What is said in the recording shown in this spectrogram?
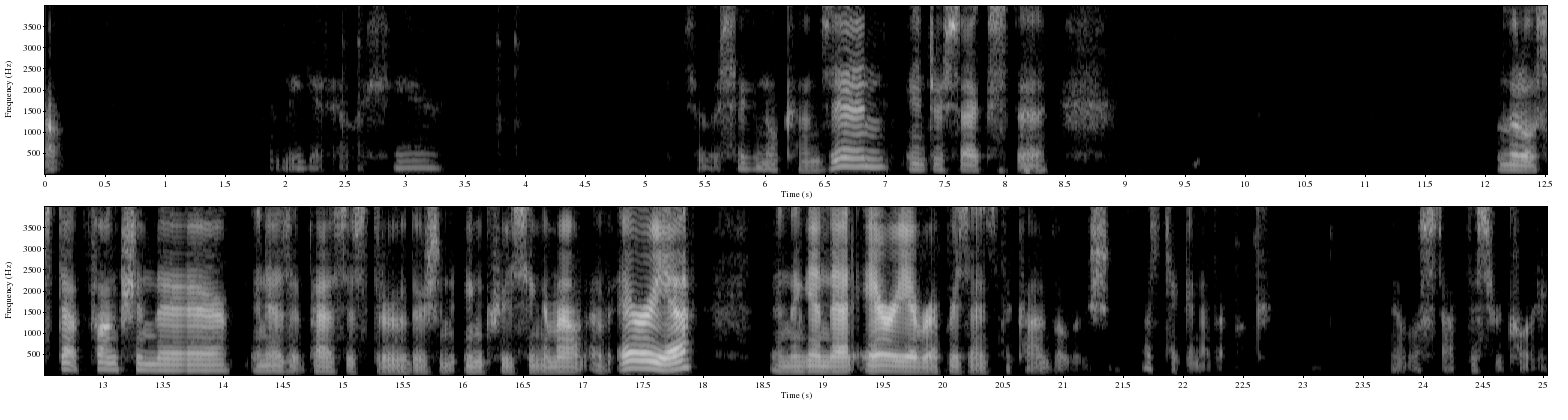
Oh, let me get over here. So the signal comes in, intersects the little step function there. And as it passes through, there's an increasing amount of area. And again, that area represents the convolution. Let's take another look. And we'll stop this recording.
